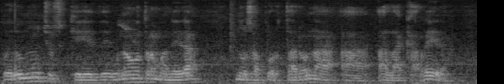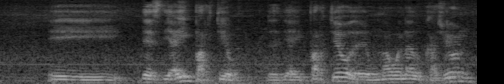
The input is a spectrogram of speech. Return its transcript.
fueron muchos que de una u otra manera nos aportaron a, a- a la carrera. Y desde ahí partió, desde ahí partió de una buena educación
